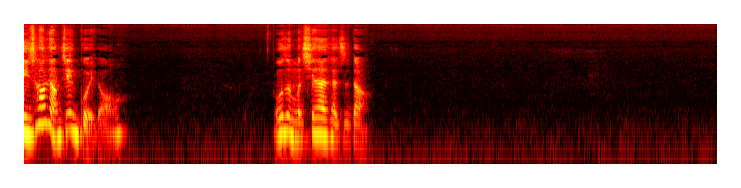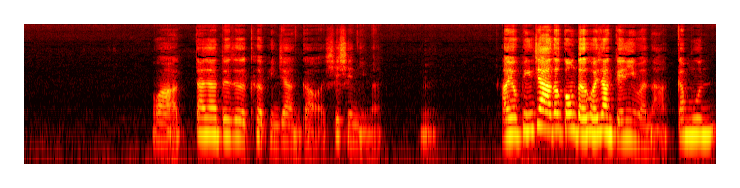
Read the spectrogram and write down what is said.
你超想见鬼的哦！我怎么现在才知道？哇，大家对这个课评价很高，谢谢你们。嗯，好，有评价都功德回向给你们呐，感恩。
